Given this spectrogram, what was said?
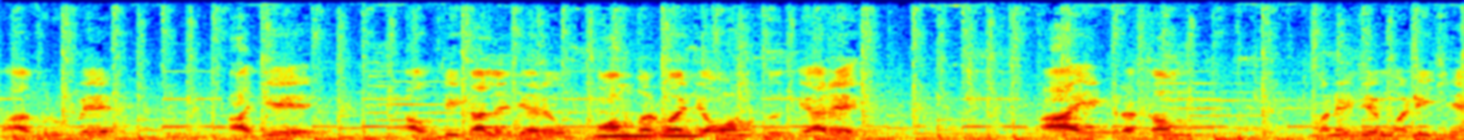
ભાગરૂપે આજે આવતીકાલે જ્યારે હું ફોર્મ ભરવા જવાનું છું ત્યારે આ એક રકમ મને જે મળી છે,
